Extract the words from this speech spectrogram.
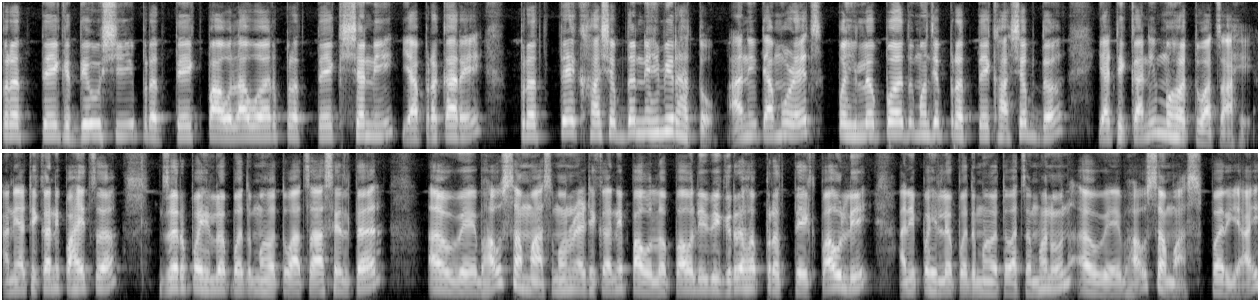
प्रत्येक दिवशी प्रत्येक पावलावर प्रत्येक क्षणी या प्रकारे प्रत्येक हा शब्द नेहमी राहतो. आणि त्यामुळेच पहिलं पद म्हणजे प्रत्येक हा शब्द या ठिकाणी महत्त्वाचा आहे. आणि या ठिकाणी पाहायचं जर पहिलं पद महत्त्वाचं असेल तर अव्ययभाव समास. म्हणून या ठिकाणी पावलं पावली विग्रह प्रत्येक पावली आणि पहिलं पद महत्त्वाचं म्हणून अव्ययभाव समास. पर्याय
